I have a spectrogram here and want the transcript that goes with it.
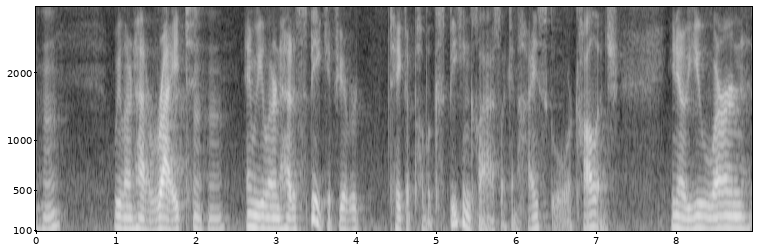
Mm-hmm. we learn how to write, Mm-hmm. and we learn how to speak. If you ever take a public speaking class, like in high school or college, you know, you learn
